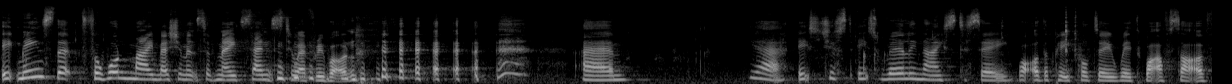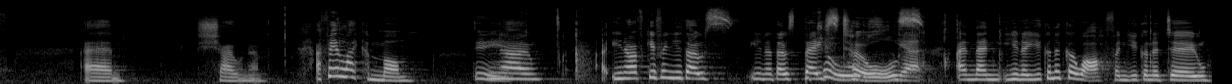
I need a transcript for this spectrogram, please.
it means that for one, my measurements have made sense to everyone. um, yeah, it's just, it's really nice to see what other people do with what I've sort of um, shown them. I feel like a mum. Do you? You know, uh, you know, I've given you those, you know, those base tools, tools, yeah. and then you know you're going to go off and you're going to do,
